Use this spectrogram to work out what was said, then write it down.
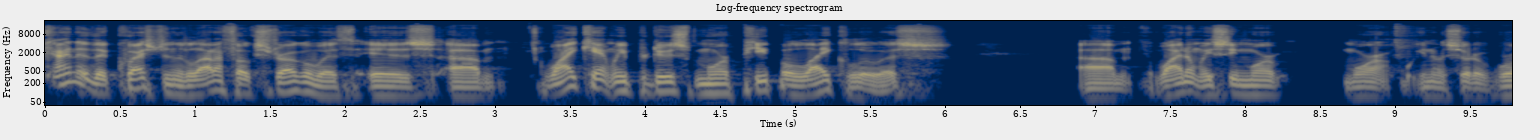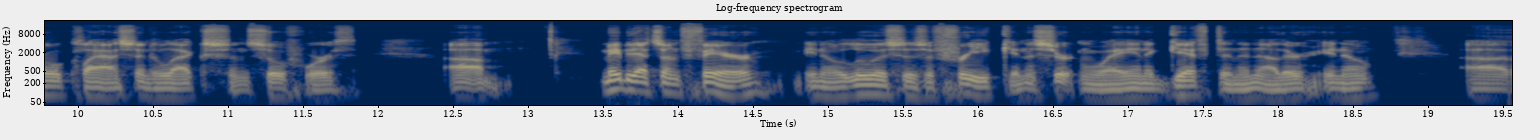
kind of the question that a lot of folks struggle with is um, why can't we produce more people like lewis um, why don't we see more, more, you know, sort of world class intellects and so forth? Um, maybe that's unfair. You know, Lewis is a freak in a certain way and a gift in another. You know, uh,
